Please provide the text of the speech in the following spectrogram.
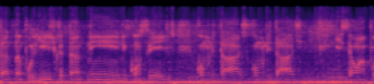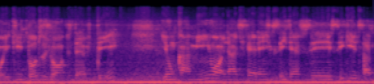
tanto na política, tanto em, em conselhos comunitários, comunidade. Isso é um apoio que todos os jovens devem e um caminho, um olhar diferente que isso deve ser seguido, sabe?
